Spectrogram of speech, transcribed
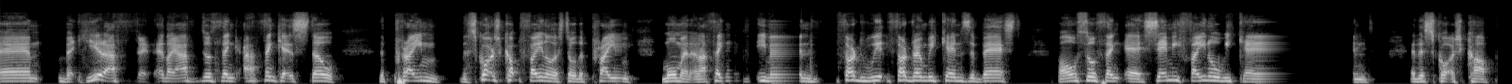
Um, but here, I th- like I do think I think it is still the prime. The Scottish Cup final is still the prime moment, and I think even third third round weekend is the best. But I also think uh, semi final weekend in the Scottish Cup,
